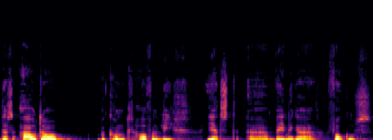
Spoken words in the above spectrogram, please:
Das Auto bekommt hoffentlich jetzt äh, weniger Fokus.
